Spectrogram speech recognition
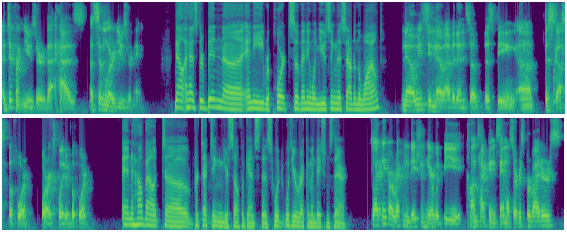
a different user that has a similar username. Now, has there been uh, any reports of anyone using this out in the wild? No, we've seen no evidence of this being uh, discussed before or exploited before. And how about uh, protecting yourself against this? What what are your recommendations there? So I think our recommendation here would be contacting SAML service providers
